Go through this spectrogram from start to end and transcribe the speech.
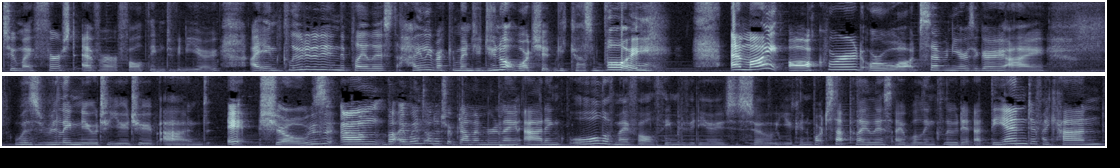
to my first ever fall themed video. I included it in the playlist. I highly recommend you do not watch it because boy, am I awkward or what? Seven years ago, I was really new to YouTube and it shows. Um, but I went on a trip down memory lane adding all of my fall themed videos so you can watch that playlist. I will include it at the end if I can.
